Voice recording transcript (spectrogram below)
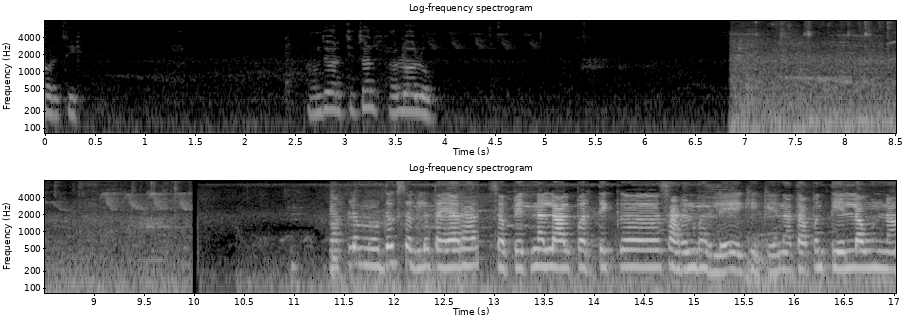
वरती वरती चल हळू हळू आपलं मोदक सगळं तयार आहे सफेद ना लाल प्रत्येक सारण भरले एक एक आहे. आता आपण तेल लावून ना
